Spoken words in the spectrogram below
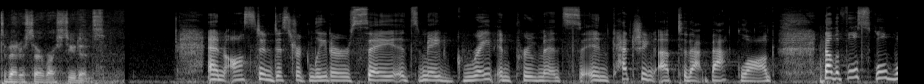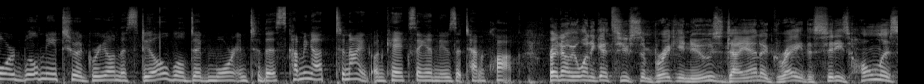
to better serve our students. And Austin district leaders say it's made great improvements in catching up to that backlog. Now, the full school board will need to agree on this deal. We'll dig more into this coming up tonight on KXAN News at 10 o'clock. Right now, we want to get to some breaking news. Dianna Grey, the city's homeless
